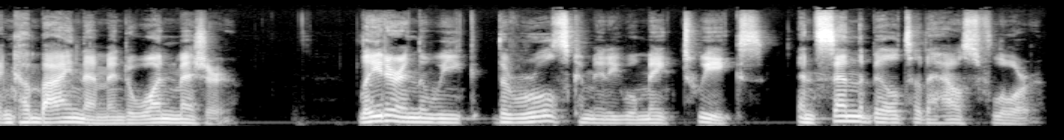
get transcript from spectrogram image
and combine them into one measure. Later in the week, the Rules Committee will make tweaks and send the bill to the House floor.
